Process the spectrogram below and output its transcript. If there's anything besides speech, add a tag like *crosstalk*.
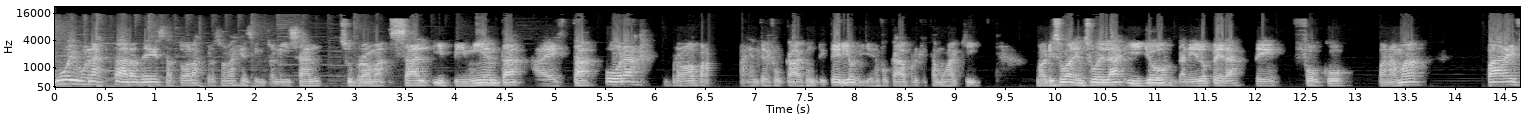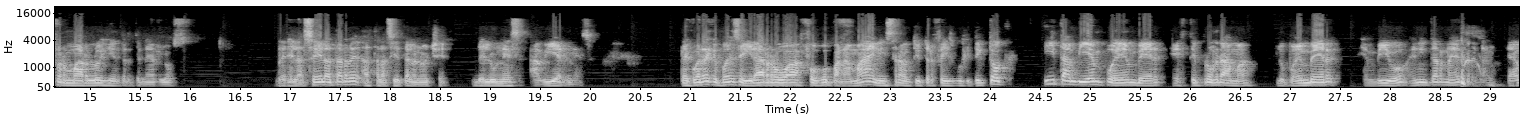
Muy buenas tardes a todas las personas que sintonizan su programa Sal y Pimienta a esta hora. Un programa para gente enfocada con criterio y es enfocada porque estamos aquí. Mauricio Valenzuela y yo, Daniel Opera, de Foco Panamá, para informarlos y entretenerlos desde las 6 de la tarde hasta las 7 de la noche, de lunes a viernes. Recuerda que pueden seguir arroba Foco Panamá en Instagram, Twitter, Facebook y TikTok. Y también pueden ver este programa, lo pueden ver en vivo en internet,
